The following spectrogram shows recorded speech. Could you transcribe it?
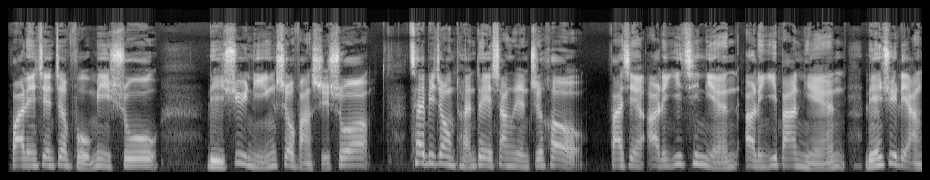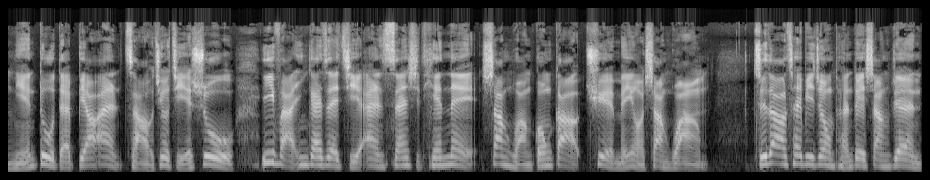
花莲县政府秘书。李旭宁受访时说，蔡必仲团队上任之后。发现，二零一七年、二零一八年连续两年度的标案早就结束，依法应该在结案三十天内上网公告，却没有上网。直到蔡必仲团队上任，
